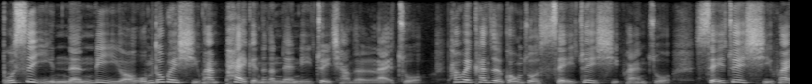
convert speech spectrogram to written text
不是以能力哦，我们都会喜欢派给那个能力最强的人来做。他会看这个工作谁最喜欢做，谁最喜欢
